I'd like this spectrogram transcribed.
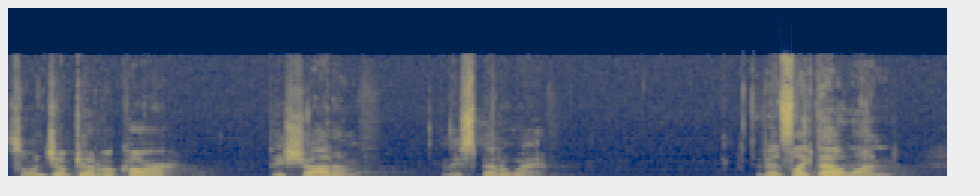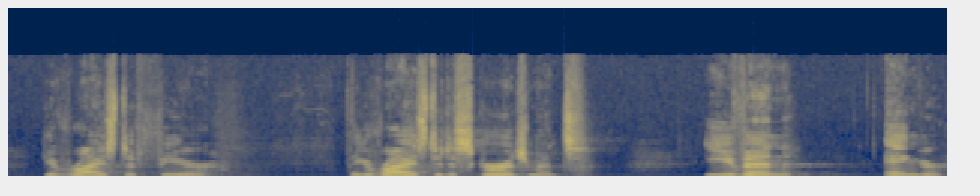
Someone jumped out of a car, they shot him, and they sped away. Events like that one give rise to fear they give rise to discouragement, even anger.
